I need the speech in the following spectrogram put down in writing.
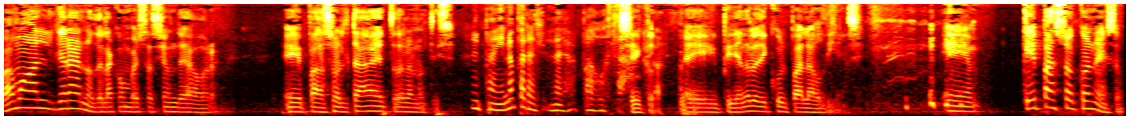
vamos al grano de la conversación de ahora, eh, para soltar esto de la noticia. El país no para la pausa. Sí, claro. Eh, pidiéndole disculpas a la audiencia. Eh, ¿Qué pasó con eso?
